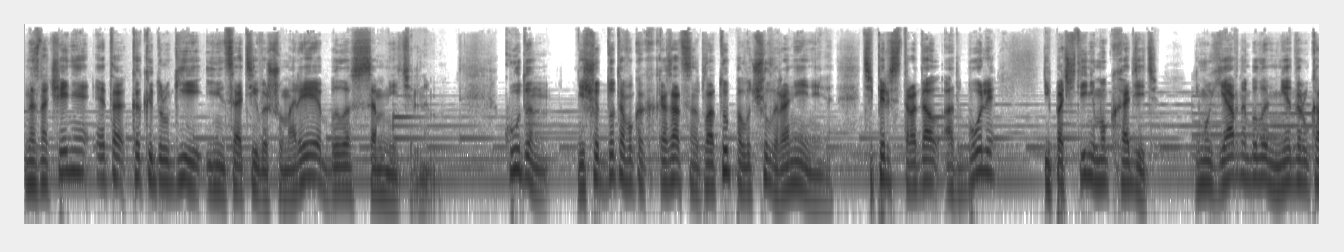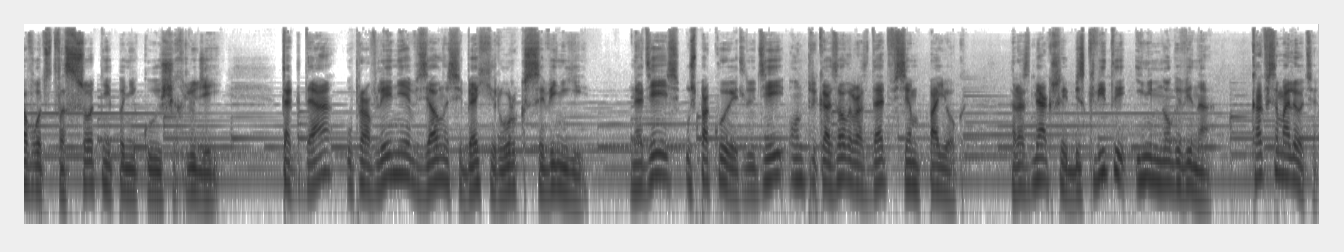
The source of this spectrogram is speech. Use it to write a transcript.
Назначение это, как и другие инициативы Шумарея, было сомнительным. Куден еще до того, как оказаться на плоту, получил ранение. Теперь страдал от боли и почти не мог ходить. Ему явно было не до руководства сотней паникующих людей. Тогда управление взял на себя хирург Савиньи. Надеясь успокоить людей, он приказал раздать всем паек. Размягшие бисквиты и немного вина. Как в самолете.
